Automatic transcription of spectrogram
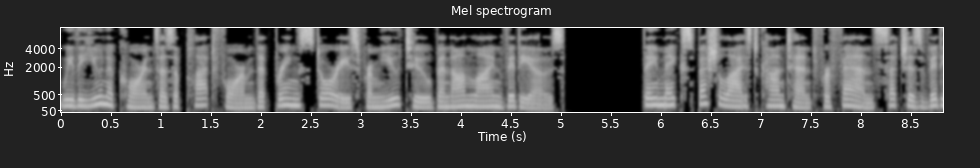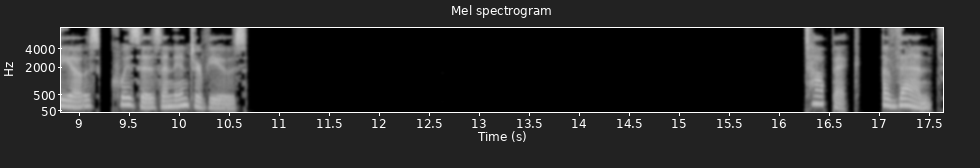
We the Unicorns is a platform that brings stories from YouTube and online videos. They make specialized content for fans such as videos, quizzes and interviews. Topic: Events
